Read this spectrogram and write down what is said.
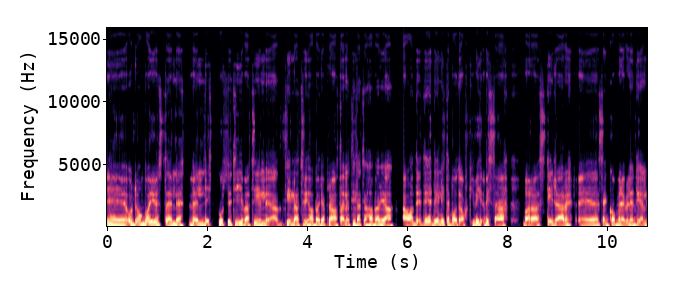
Eh, och de var ju istället väldigt positiva till, till att vi har börjat prata eller till att jag har börjat ja, det, det, det, är lite både och. Vissa bara stirrar. Eh, sen kommer det väl en del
